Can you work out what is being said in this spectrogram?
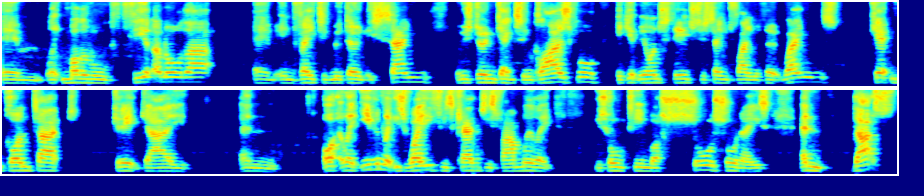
um, like Motherwell Theatre and all that. Um, invited me down to sing. He was doing gigs in Glasgow. He get me on stage to sing Flying Without Wings. Kept in contact. Great guy. And uh, like even like his wife, his kids, his family, like his whole team were so so nice. And that's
